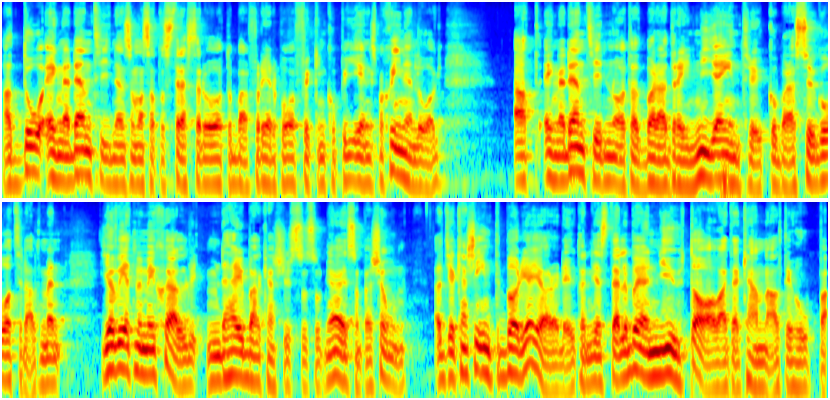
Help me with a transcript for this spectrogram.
att då ägna den tiden som man satt och stressade åt och bara få reda på var freaking kopieringsmaskinen låg, att ägna den tiden åt att bara dra in nya intryck och bara suga åt sig allt. Men jag vet med mig själv, men det här är bara kanske så som jag är som person, att jag kanske inte börjar göra det, utan jag istället börjar njuta av att jag kan alltihopa.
